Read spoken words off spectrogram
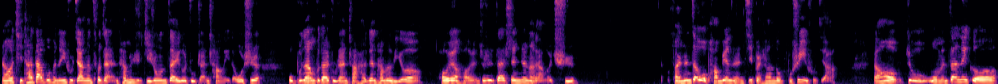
然后其他大部分的艺术家跟策展人他们是集中在一个主展场里的。我是我不但不在主展场，还跟他们离了好远好远，就是在深圳的两个区。反正在我旁边的人基本上都不是艺术家，然后就我们在那个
